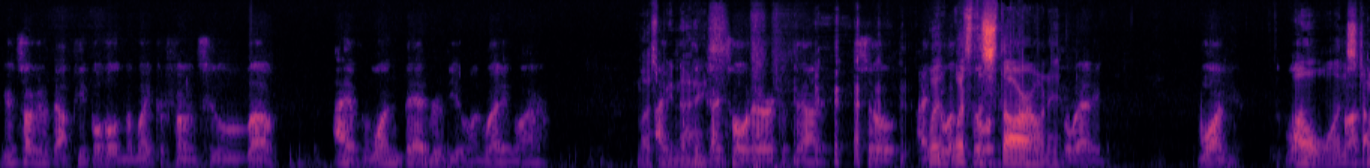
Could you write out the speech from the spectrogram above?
you're talking about people holding the microphone too low. I have one bad review on Wedding Wire. Must I, be I nice. I think I told Erik about it. So I What- do a what's the star on it? Wedding. One. oh, one fucking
